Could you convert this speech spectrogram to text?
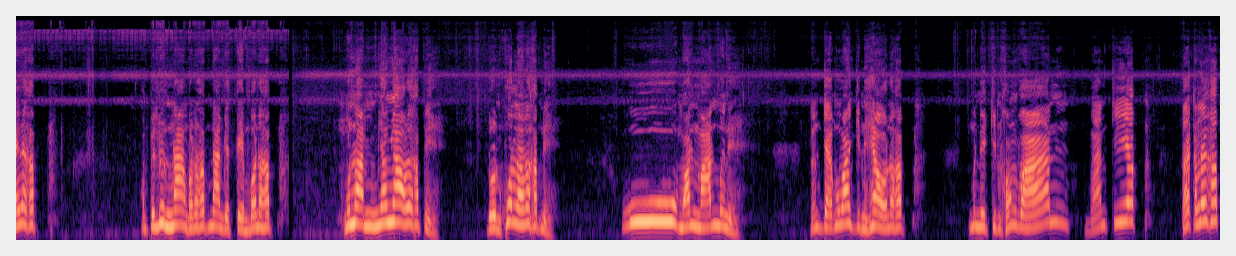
ๆนะครับมันเป็นรุ่นน้ำพอนะครับน้ำจะเต็มพอนะครับ หัวหน้ายาวๆเลยครับนี่โดนควนแล้วนะครับนี่อู้มันมันมือนี่หลังจากเมื่อวานกินแห้วนะครับมื่อนี้กินของหวาน หวานเจี๊ยบตักกันเลยครับ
